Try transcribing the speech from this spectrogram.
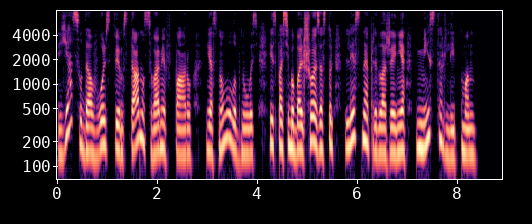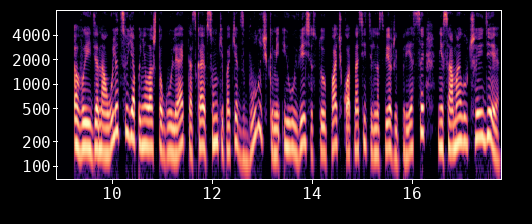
«Я с удовольствием встану с вами в пару». Я снова улыбнулась. «И спасибо большое за столь лестное предложение, мистер Липман». Выйдя на улицу, я поняла, что гулять, таская в сумке пакет с булочками и увесистую пачку относительно свежей прессы, не самая лучшая идея.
